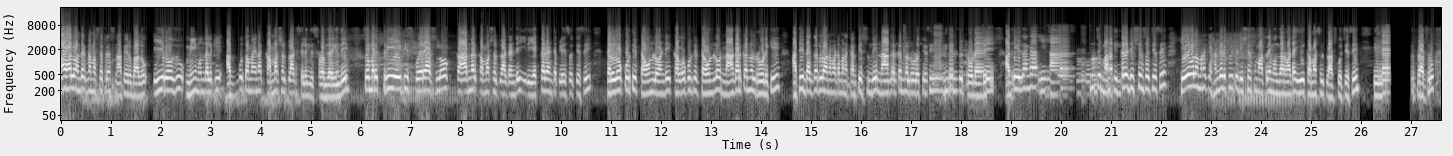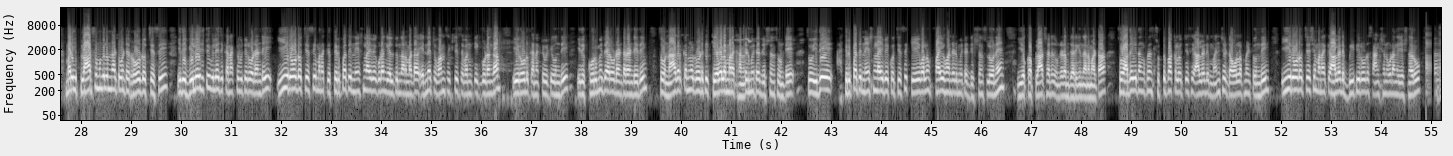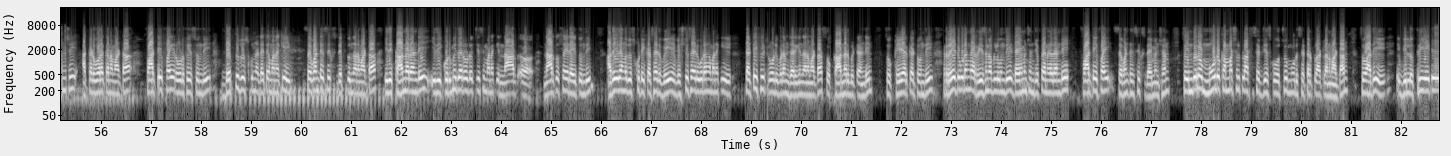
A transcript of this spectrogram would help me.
Hi hello అందరికి నమస్తే friends. నా పేరు బాలు. ఈ రోజు మీ ముందలకి అద్భుతమైన కమర్షియల్ ప్లాట్ సెల్లింగ్ తీసుకోవడం జరిగింది. సో మరి త్రీ ఎయిటీ స్క్వేర్ యార్డ్స్లో కార్నర్ కమర్షియల్ ప్లాట్ అండి. ఇది ఎక్కడంటే ప్లేస్ వచ్చేసి కల్లోకుర్తి టౌన్లో అండి. కల్లోకుర్తి టౌన్లో నాగర్ కర్నూల్ రోడ్కి అతి దగ్గరలో అన్నమాట మనకు కనిపిస్తుంది. నాగర్ కర్నూల్ రోడ్ వచ్చేసి హండ్రెడ్ ఫీట్ రోడ్ అండి. అదే విధంగా ఈ నుంచి మనకి ఇక్కడ డిస్టెన్స్ వచ్చేసి కేవలం మనకి హండ్రెడ్ ఫీట్ డిస్టెన్స్ మాత్రమే ఉందన్నమాట ఈ కమర్షియల్ ప్లాట్స్ వచ్చేసి. ప్లాట్స్ మరి ఈ ప్లాట్స్ ముందు ఉన్నటువంటి రోడ్ వచ్చేసి ఇది village to village connectivity road అండి. ఈ రోడ్ వచ్చేసి మనకి తిరుపతి నేషనల్ హైవే కూడా వెళ్తుంది అనమాట ఎన్హెచ్ వన్ సిక్స్టీ సెవెన్కి కూడా ఈ రోడ్ కనెక్టివిటీ ఉంది. ఇది కుర్మిద రోడ్ అంటారండి ఇది. సో నాగర్కర్నూలు రోడ్కి రోడ్కి కేవలం మనకి హండ్రెడ్ మీటర్ డిస్టెన్స్ ఉంటే సో ఇది తిరుపతి నేషనల్ హైవేకి వచ్చేసి కేవలం ఫైవ్ హండ్రెడ్ మీటర్ డిస్టెన్స్లోనే ఈ యొక్క ప్లాట్స్ అనేది ఉండడం జరిగింది అనమాట సో అదే విధంగా ఫ్రెండ్స్ చుట్టుపక్కల వచ్చేసి ఆల్రెడీ మంచి డెవలప్మెంట్ ఉంది. ఈ రోడ్ వచ్చేసి మనకి ఆల్రెడీ బీటీ రోడ్ శాంక్షన్ కూడా చేసినారు. అక్కడ అక్కడి వరకు అనమాట ఫార్టీ ఫైవ్ రోడ్ ఫేస్ ఉంది. డెప్త్ చూసుకున్నట్టయితే మనకి సెవెంటీ సిక్స్ డెప్త్ ఉందన్నమాట. ఇది కార్నర్ అండి. ఇది కుర్మిద రోడ్ వచ్చేసి మనకి నార్త్ నార్త్ సైడ్ అవుతుంది. అదే విధంగా చూసుకుంటే ఇక్కడ సైడ్ వెస్ట్ సైడ్ కూడా మనకి థర్టీ ఫీట్ రోడ్ ఇవ్వడం జరిగిందనమాట సో కార్నర్ బిట్ అండి. సో క్లియర్ కట్ ఉంది. రేట్ కూడా రీజనబుల్ ఉంది. డైమెన్షన్ చెప్పాను కదండి. Forty five seventy six dimension. So ఇందులో మూడు కమర్షియల్ ప్లాట్స్ సెట్ చేసుకోవచ్చు మూడు సెటర్ ప్లాట్లు అనమాట సో అది వీళ్ళు త్రీ ఎయిటీ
